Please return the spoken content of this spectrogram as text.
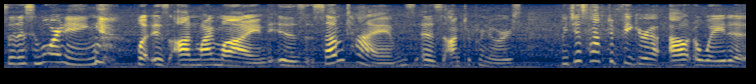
So this morning, what is on my mind is sometimes as entrepreneurs, we just have to figure out a way to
